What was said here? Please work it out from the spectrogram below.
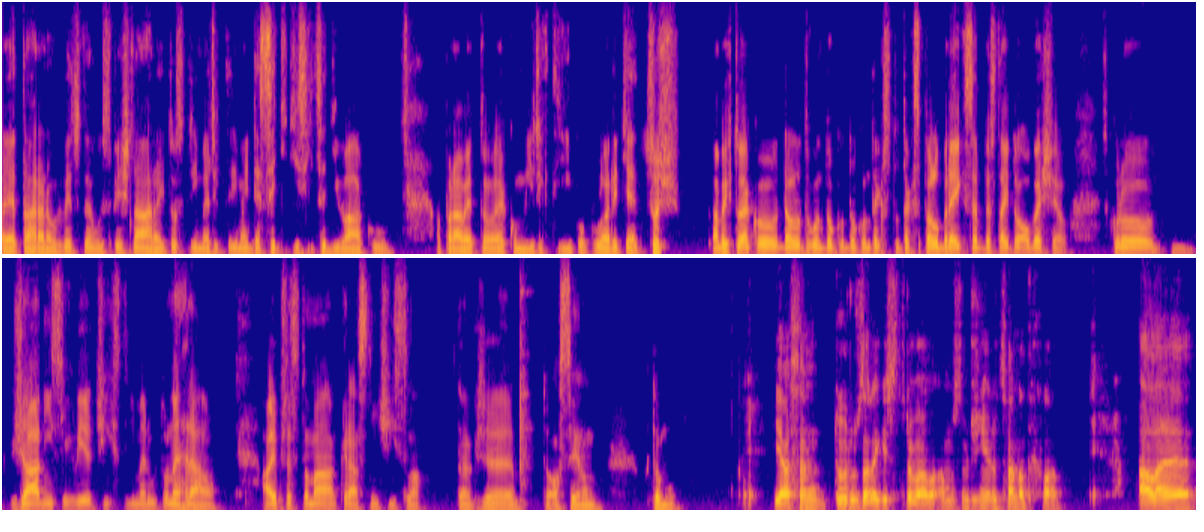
je ta hra neuvěřitelně úspěšná, hrají to streameři, kteří mají desetitisíce diváků a právě to jako míří k té popularitě, což abych to jako dal do, do, do kontextu, tak Spellbreak se bez tady toho obešel. Skoro žádný z těch větších streamerů to nehrál, ale přesto má krásní čísla. Takže to asi jenom k tomu. Já jsem tu hru zaregistroval a musím říct, že mě docela nadchla, ale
